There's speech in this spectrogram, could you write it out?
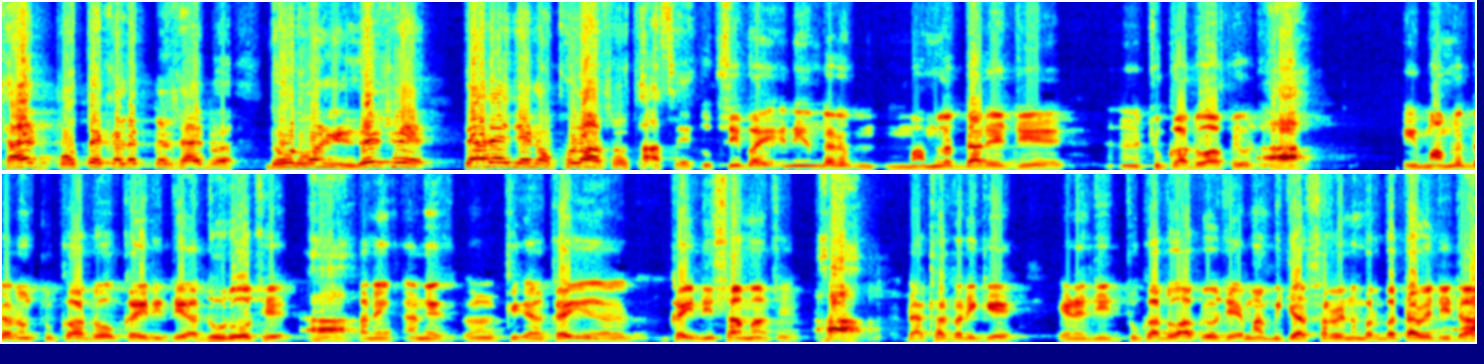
સાહેબ પોતે કલેક્ટર સાહેબ દોડવાની લેશે ત્યારે જ એનો ખુલાસો થશે. રૂપસીભાઈ એની અંદર મામલતદારે જે ચુકાદો આપ્યો છે. હા. એ મામલતદારનો ચુકાદો કઈ રીતે અધૂરો છે અને અને કઈ કઈ દિશામાં છે? હા. દાખલા તરીકે એને જે ચુકાદો આપ્યો છે એમાં બીજા સર્વે નંબર બતાવી દીધા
